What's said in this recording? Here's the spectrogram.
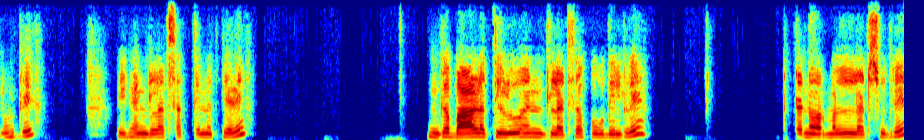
ನೋಡ್ರಿ ಈಗ ಹೆಂಗೆ ಲಟ್ಸಾಕ್ತೇನೆ ಅಂತೇಳಿ ಹಿಂಗೆ ಭಾಳ ತಿಳು ಏನು ಲಡ್ಸಕ್ ಹೋಗುದಿಲ್ರಿ? ಅಷ್ಟ ನಾರ್ಮಲ್ ಲಟ್ಸುದ್ರಿ.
